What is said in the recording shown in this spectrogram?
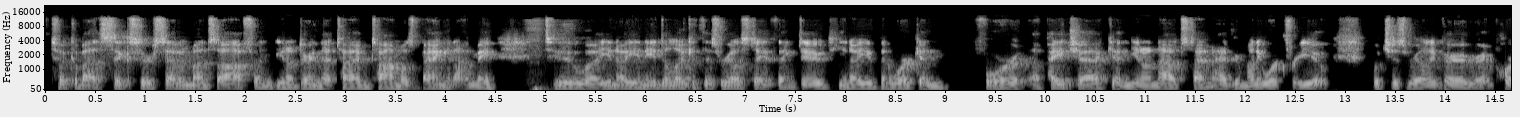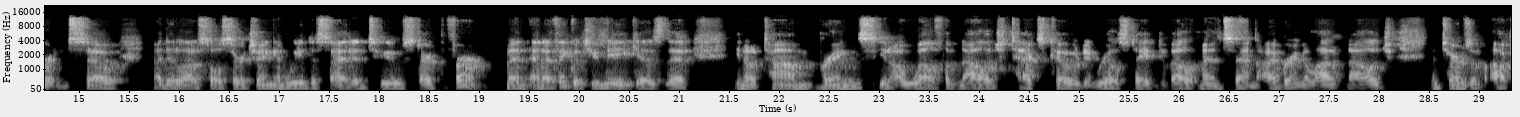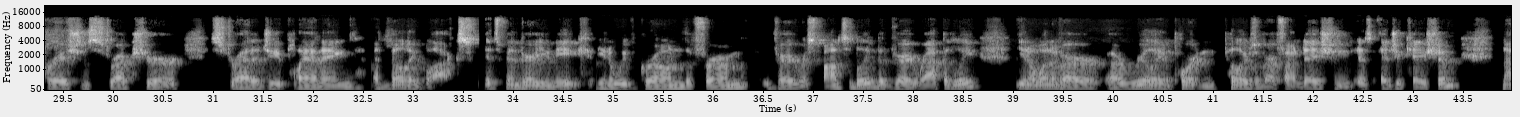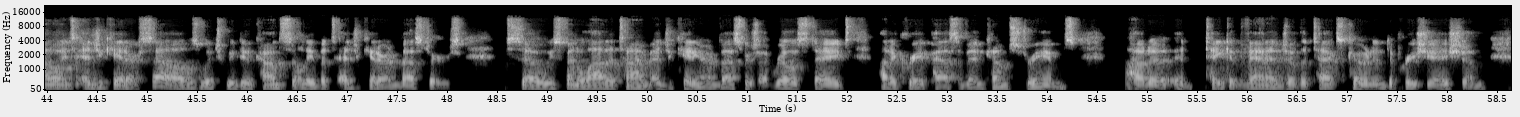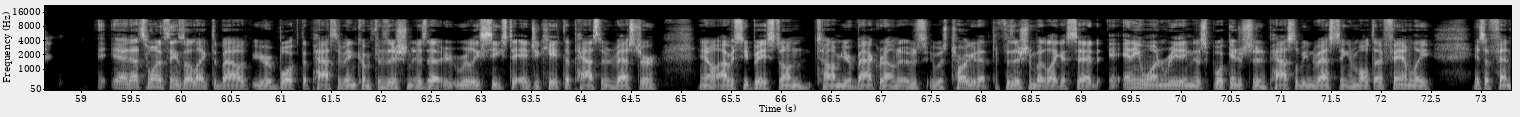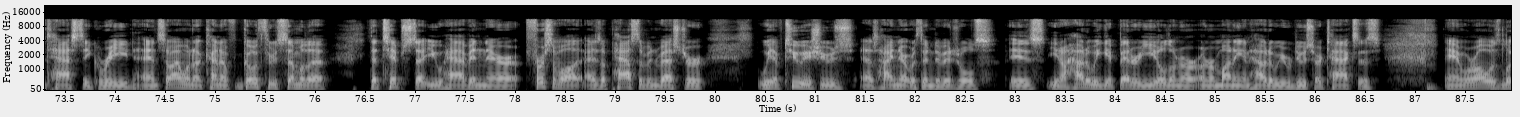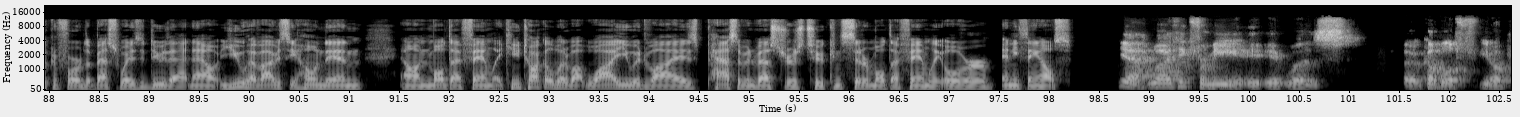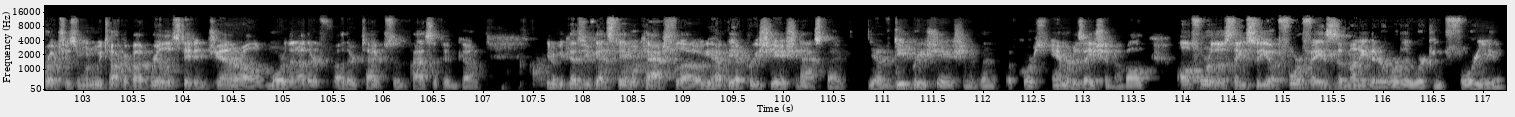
took about six or seven months off and you know during that time tom was banging on me to uh, you know you need to look at this real estate thing dude you know you've been working for a paycheck and you know now it's time to have your money work for you which is really very very important. So i did a lot of soul searching and we decided to start the firm and, and I think what's unique is that, you know, Tom brings, you know, a wealth of knowledge, tax code and real estate developments. and I bring a lot of knowledge in terms of operation structure, strategy, planning, and building blocks. It's been very unique. You know, we've grown the firm very responsibly, but very rapidly. You know, one of our, our really important pillars of our foundation is education, not only to educate ourselves, which we do constantly, but to educate our investors. So we spend a lot of time educating our investors on real estate, how to create passive income streams, how to uh, take advantage of the tax code and depreciation. Yeah, that's one of the things I liked about your book, The Passive Income Physician, is that it really seeks to educate the passive investor. You know, obviously based on Tom, your background, it was it was targeted at the physician, but like I said, anyone reading this book interested in passively investing in multifamily is a fantastic read. And so I want to kind of go through some of the the tips that you have in there. First of all, as a passive investor, we have two issues as high net worth individuals is you know how do we get better yield on our on our money and how do we reduce our taxes? And we're always looking for the best ways to do that. Now you have obviously honed in on multifamily. Can you talk a little bit about why you advise passive investors to consider multifamily over anything else? Yeah well i think for me it, it was a couple of you know approaches. And when we talk about real estate in general more than other other types of passive income you know because you've got stable cash flow you have the appreciation aspect you have depreciation and then of course amortization of all all four of those things. So you have four phases of money that are really working for you.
